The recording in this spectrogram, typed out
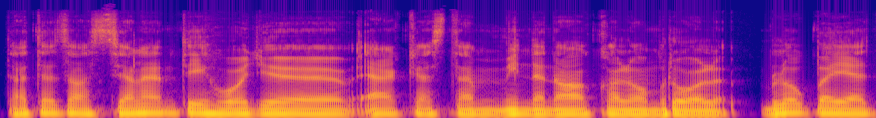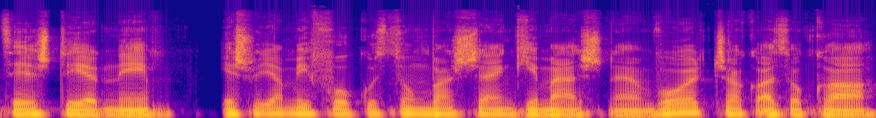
Tehát ez azt jelenti, hogy elkezdtem minden alkalomról blogbejegyzést írni, és hogy a mi fókuszunkban senki más nem volt, csak azok a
